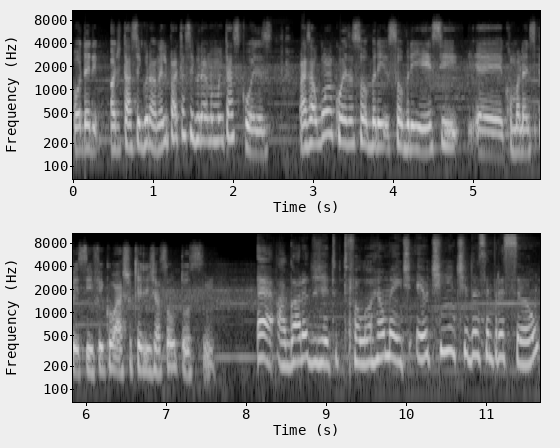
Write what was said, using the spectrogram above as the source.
poder, pode estar segurando. Ele pode estar segurando muitas coisas, mas alguma coisa sobre, sobre esse é, comandante específico, eu acho que ele já soltou, sim. É, agora do jeito que tu falou, realmente, eu tinha tido essa impressão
